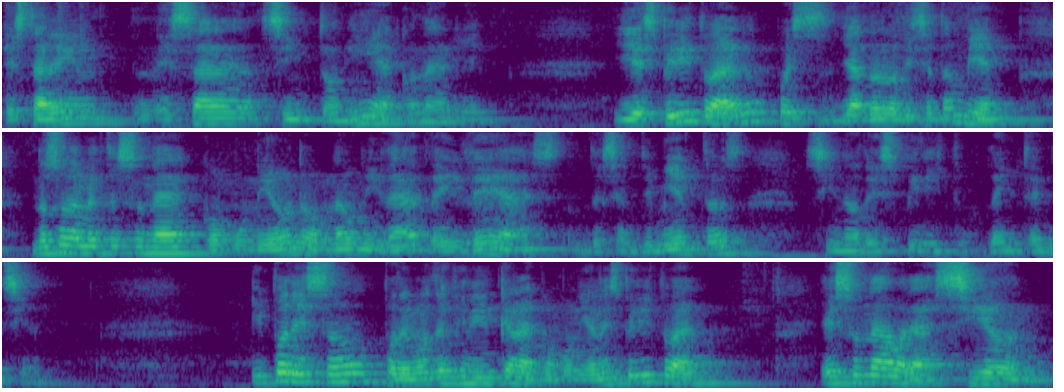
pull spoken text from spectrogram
Estar en esa sintonía con alguien. Y espiritual, pues ya nos lo dice también, no solamente es una comunión o una unidad de ideas, de sentimientos, sino de espíritu, de intención. Y por eso podemos definir que la comunión espiritual es una oración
